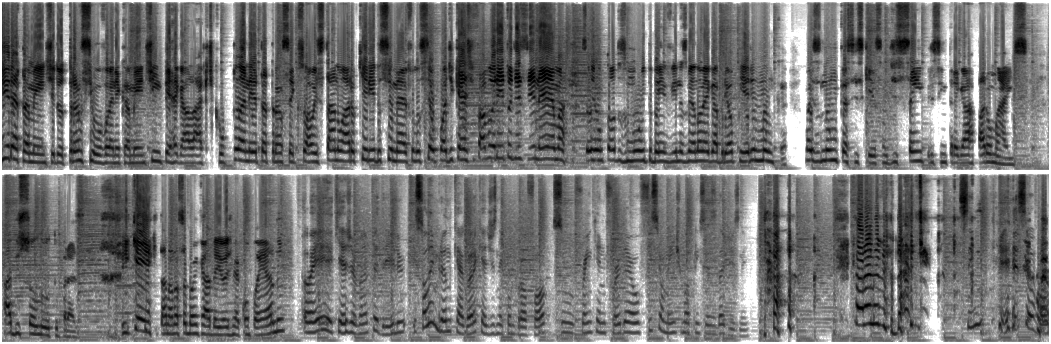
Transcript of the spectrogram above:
Diretamente do Transilvanicamente Intergaláctico Planeta Transsexual está no ar o querido Cinéfilo, seu podcast favorito de cinema. Sejam todos muito bem-vindos. Meu nome é Gabriel Pinheiro e nunca, mas nunca se esqueçam de sempre se entregar para o mais absoluto prazer. E quem é que tá na nossa bancada aí hoje me acompanhando? Oi, aqui é a Giovanna Pedrilho. E só lembrando que agora que a Disney comprou a Fox, o Frankenfurter é oficialmente uma princesa da Disney. Caralho, é verdade? Sim, esse é o bom.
